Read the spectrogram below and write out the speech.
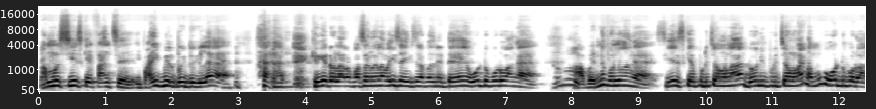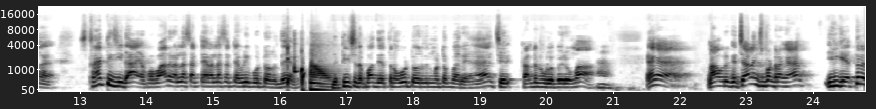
நம்மளும் சிஎஸ்கே ஃபேன்ஸ் இப்போ ஐபிஎல் போயிட்டு இருக்குல்ல கிரிக்கெட் விளையாடுற பசங்களுக்கு எல்லாம் வயசு ஆயிடுச்சுல பதினெட்டு. ஓட்டு போடுவாங்க. அப்ப என்ன பண்ணுவாங்க? சிஎஸ்கே பிடிச்சவங்களாம் டோனி பிடிச்சவங்களாம் நமக்கு ஓட்டு போடுவாங்க. ஸ்ட்ராட்டஜிடா? எப்ப பாரு வெள்ளை சட்டை வெள்ளை சட்டை எப்படி போட்டு வருது? இந்த டிஷர்ட்டை பார்த்து எத்தனை ஓட்டு வருதுன்னு மட்டும் பாரு. சரி கண்டென்ட் உள்ள போயிருவோமா ஏங்க நான் அவருக்கு சேலஞ்ச் பண்றேங்க. இங்க எத்தனை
